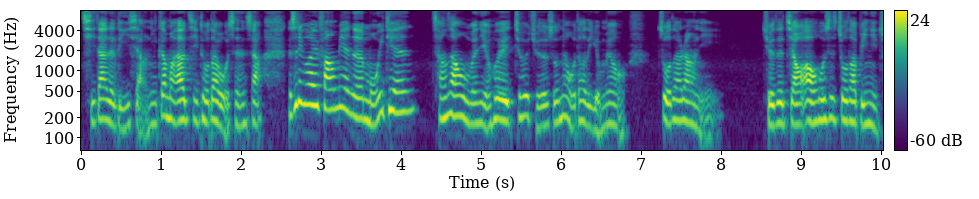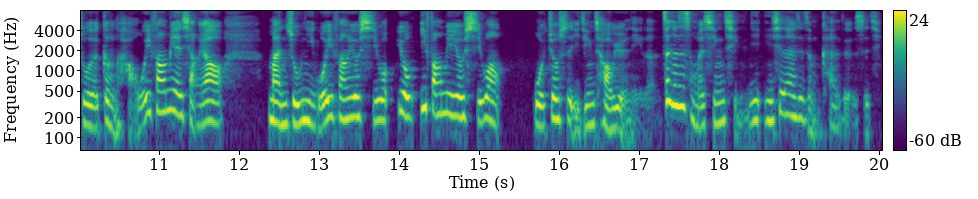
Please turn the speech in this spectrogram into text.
期待的理想？你干嘛要寄托在我身上？可是另外一方面呢，某一天，常常我们也会就会觉得说，那我到底有没有做到让你觉得骄傲，或是做到比你做得更好？我一方面想要满足你，我一方又希望，又一方面又希望我就是已经超越你了。这个是什么心情？你你现在是怎么看这个事情？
